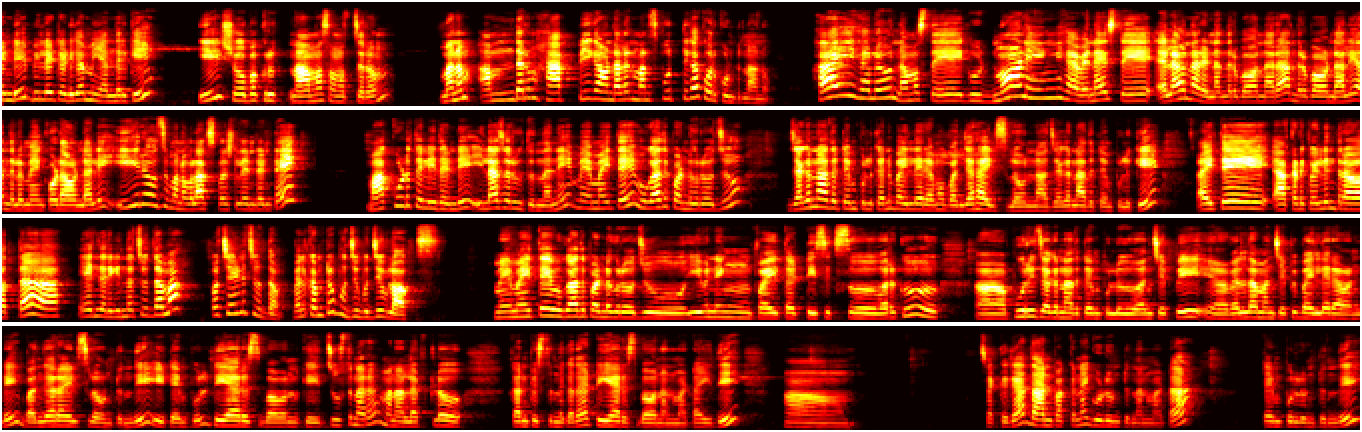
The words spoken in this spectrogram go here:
అండి బిలేటెడ్గా మీ అందరికీ ఈ శోభకృత్ నామ సంవత్సరం. మనం అందరం హ్యాపీగా ఉండాలని మనస్ఫూర్తిగా కోరుకుంటున్నాను. హాయ్ హలో నమస్తే good morning have a nice day. ఎలా ఉన్నారండి? అందరూ బాగున్నారా? అందరూ బాగుండాలి? అందులో మేము కూడా ఉండాలి. ఈరోజు మన వ్లాగ్ స్పెషల్ ఏంటంటే మాకు కూడా తెలియదండి ఇలా జరుగుతుందని. మేమైతే ఉగాది పండుగ రోజు జగన్నాథ టెంపుల్కి అని బయలుదేరాము బంజారా హిల్స్లో ఉన్న జగన్నాథ టెంపుల్కి. అయితే అక్కడికి వెళ్ళిన తర్వాత ఏం జరిగిందో చూద్దామా? వచ్చేయండి చూద్దాం. Welcome to Bujji Bujji vlogs మేమైతే ఉగాది పండుగ రోజు ఈవినింగ్ ఫైవ్ థర్టీ సిక్స్ వరకు పూరి జగన్నాథ్ టెంపుల్ అని చెప్పి వెళ్దామని చెప్పి బయలుదేరామండి. బంజారా హిల్స్లో ఉంటుంది ఈ టెంపుల్. టీఆర్ఎస్ భవన్కి చూస్తున్నారా? మన లెఫ్ట్లో కనిపిస్తుంది కదా టీఆర్ఎస్ భవన్ అనమాట ఇది. చక్కగా దాని పక్కనే గుడి ఉంటుందన్నమాట. టెంపుల్ ఉంటుంది.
